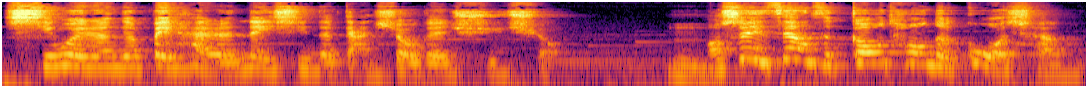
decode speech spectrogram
行为人跟被害人内心的感受跟需求。嗯，哦，所以这样子沟通的过程。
